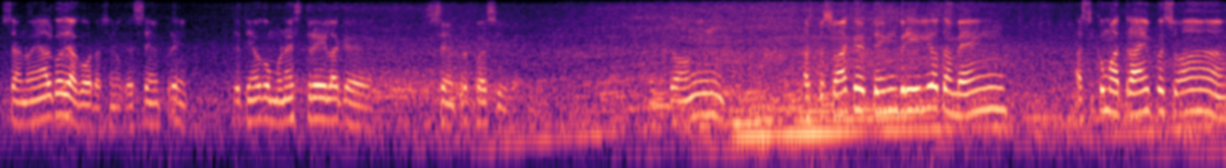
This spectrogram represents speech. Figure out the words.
O sea, no es algo de ahora, sino que siempre yo tengo como una estrella que siempre fue así. Pues. Entonces, las personas que tienen brillo también, así como atraen personas,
